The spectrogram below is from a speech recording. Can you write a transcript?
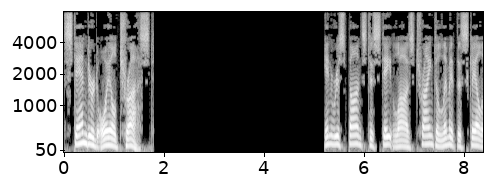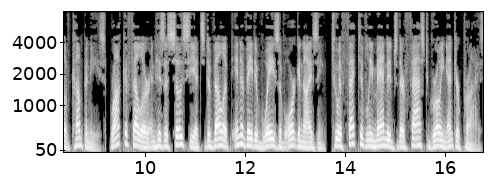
Standard Oil Trust In response to state laws trying to limit the scale of companies, Rockefeller and his associates developed innovative ways of organizing, to effectively manage their fast-growing enterprise.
